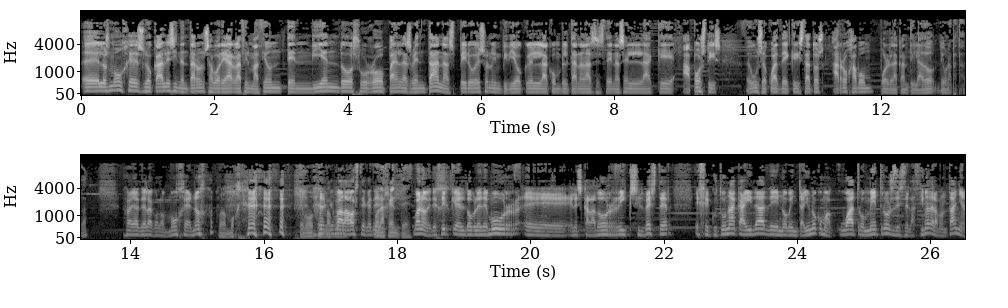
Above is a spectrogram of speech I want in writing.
Eh, los monjes locales intentaron saborear la filmación tendiendo su ropa en las ventanas, pero eso no impidió que la completaran las escenas en la que Apostis, un secuaz de Cristatos, arroja bomb por el acantilado de una patada. Vaya tela con los monjes, ¿no? Con los monjes. Qué, monjes, Qué mala hostia que tiene. Buena gente. Bueno, y decir que el doble de Moore, eh, el escalador Rick Sylvester, ejecutó una caída de 91,4 metros desde la cima de la montaña.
